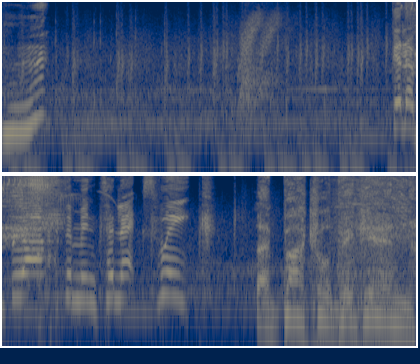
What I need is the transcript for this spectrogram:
Hmm? Gonna blast them into next week. Let battle begin.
